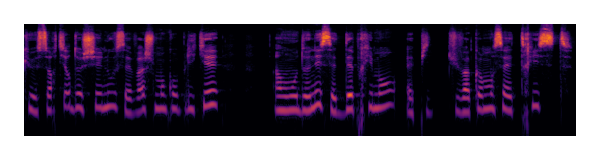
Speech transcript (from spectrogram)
que sortir de chez nous, c'est vachement compliqué, à un moment donné, c'est déprimant. Et puis, tu vas commencer à être triste.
